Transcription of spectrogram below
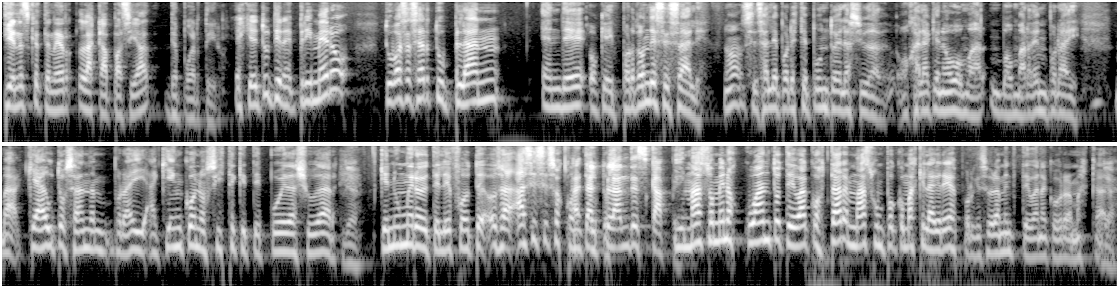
tienes que tener la capacidad de poder ir. Es que tú tienes, primero, tú vas a hacer tu plan en de, ok, ¿por dónde se sale? ¿no? Se sale por este punto de la ciudad. Ojalá que no bombarden por ahí. Va, ¿qué autos andan por ahí? ¿A quién conociste que te pueda ayudar? ¿Qué número de teléfono? o sea, haces esos contactos. El plan de escape. Y más o menos cuánto te va a costar, más un poco más que le agregas, porque seguramente te van a cobrar más caro.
